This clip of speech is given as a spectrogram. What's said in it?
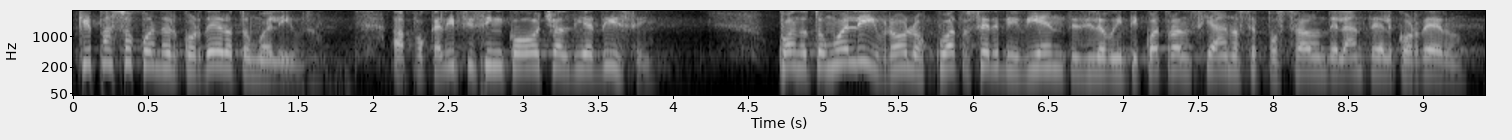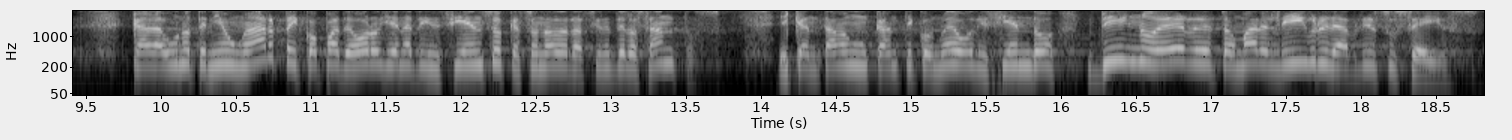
¿qué pasó cuando el Cordero tomó el libro? Apocalipsis 5, 8 al 10 dice, cuando tomó el libro, los cuatro seres vivientes y los veinticuatro ancianos se postraron delante del Cordero. Cada uno tenía un arpa y copas de oro llenas de incienso, que son adoraciones de los santos. Y cantaban un cántico nuevo diciendo, digno eres de tomar el libro y de abrir sus sellos,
